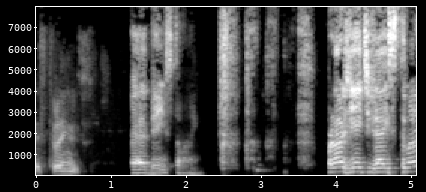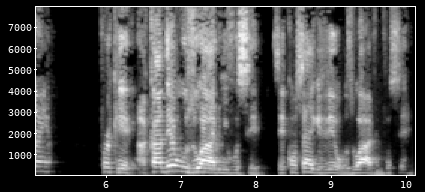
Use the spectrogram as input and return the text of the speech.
É estranho isso. É bem estranho. Pra gente já é estranho. Porque cadê o usuário em você? Você consegue ver o usuário em você?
